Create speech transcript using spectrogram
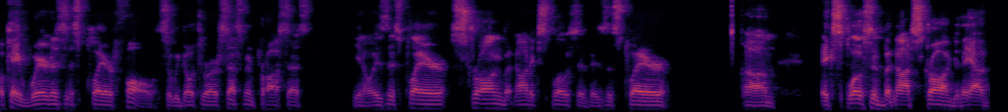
Okay, where does this player fall? So we go through our assessment process. You know, is this player strong but not explosive? Is this player um, explosive but not strong? Do they have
